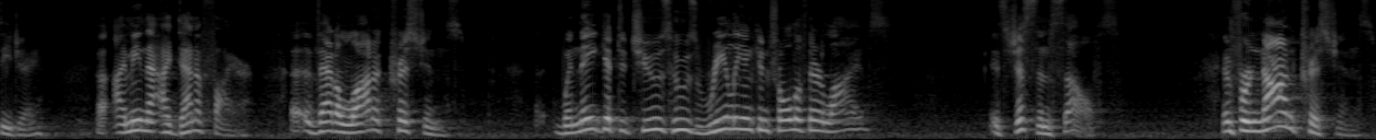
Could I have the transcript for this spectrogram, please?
CJ. Uh, I mean that identifier. Uh, that a lot of Christians, when they get to choose who's really in control of their lives, it's just themselves. And for non Christians,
